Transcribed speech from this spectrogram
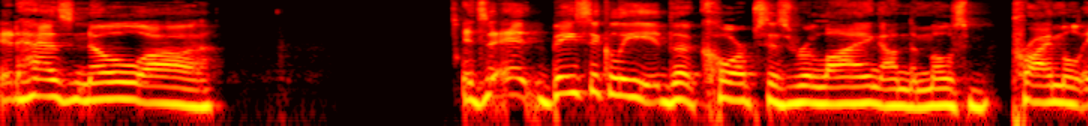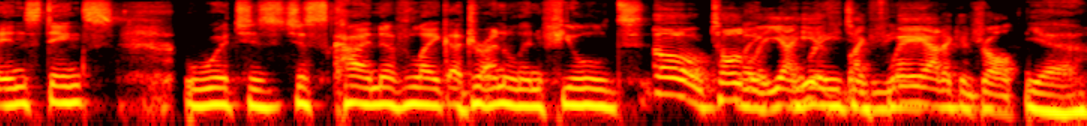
it has no. uh it's it, basically the corpse is relying on the most primal instincts, which is just kind of like adrenaline fueled. Oh, totally. Like yeah, he is like way out of control. Yeah.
